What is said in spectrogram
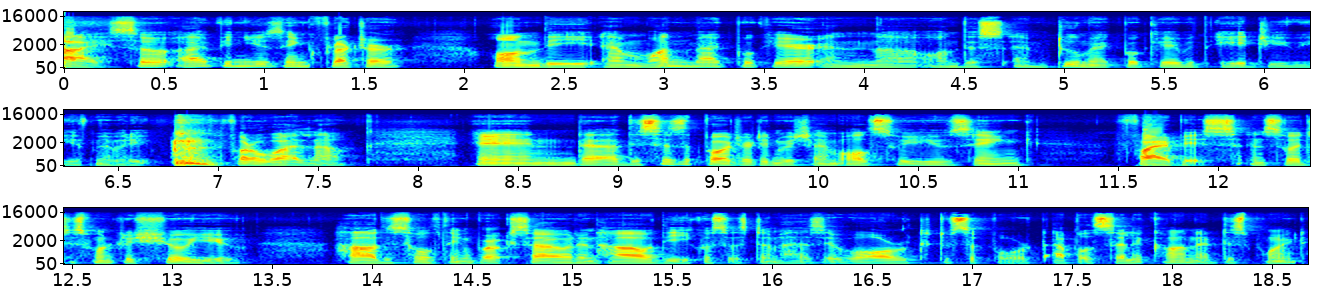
Hi, so I've been using Flutter on the M1 MacBook Air and uh, on this M2 MacBook Air with 8 GB of memory for a while now. And uh, this is a project in which I'm also using Firebase. And so I just wanted to show you how this whole thing works out and how the ecosystem has evolved to support Apple Silicon at this point.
